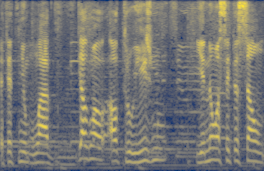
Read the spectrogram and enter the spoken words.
até tinha um lado de algum altruísmo e a não aceitação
